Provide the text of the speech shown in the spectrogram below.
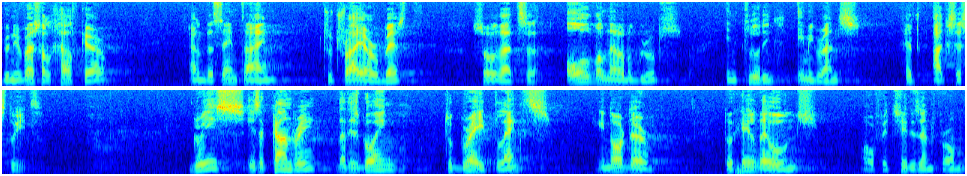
universal health care and at the same time to try our best so that uh, all vulnerable groups, including immigrants, had access to it. Greece is a country that is going to great lengths in order to heal the wounds of its citizens from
